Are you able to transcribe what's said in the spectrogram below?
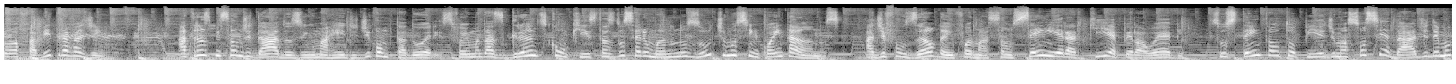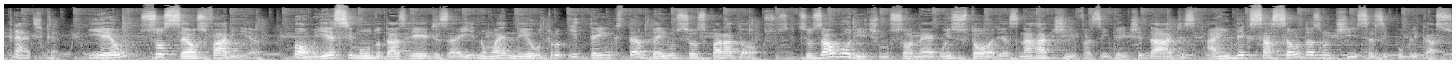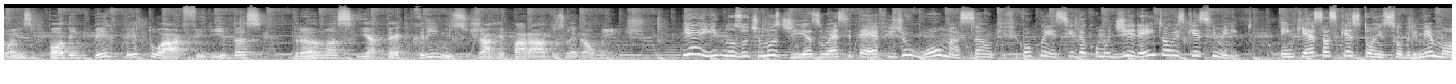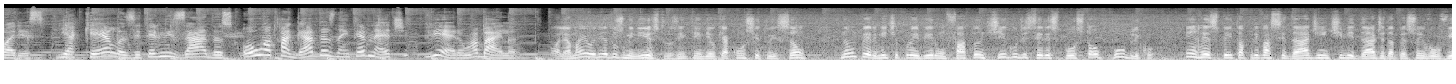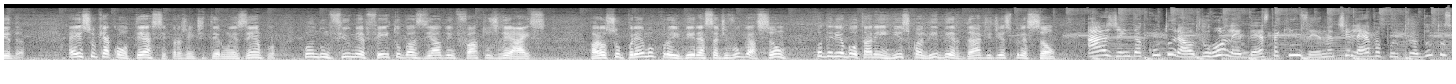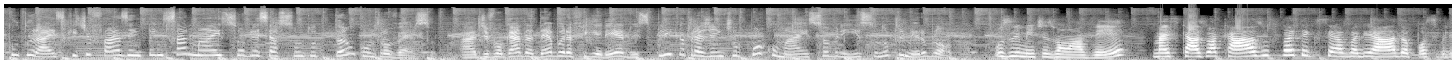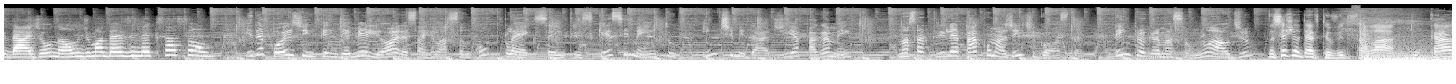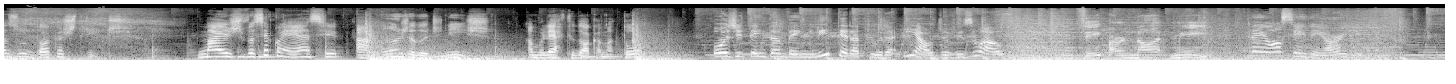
sou a Fabi Travagin. A transmissão de dados em uma rede de computadores foi uma das grandes conquistas do ser humano nos últimos 50 anos. A difusão da informação sem hierarquia pela web sustenta a utopia de uma sociedade democrática. E eu sou Celso Faria. Bom, e esse mundo das redes aí não é neutro e tem também os seus paradoxos. Se os algoritmos só negam histórias, narrativas e identidades, a indexação das notícias e publicações podem perpetuar feridas, dramas e até crimes já reparados legalmente. E aí, nos últimos dias, o STF julgou uma ação que ficou conhecida como direito ao esquecimento, em que essas questões sobre memórias e aquelas eternizadas ou apagadas na internet vieram à baila. Olha, a maioria dos ministros entendeu que a Constituição não permite proibir um fato antigo de ser exposto ao público, em respeito à privacidade e intimidade da pessoa envolvida. É isso que acontece, para a gente ter um exemplo, quando um filme é feito baseado em fatos reais. Para o Supremo, proibir essa divulgação poderia botar em risco a liberdade de expressão. A agenda cultural do rolê desta quinzena te leva por produtos culturais que te fazem pensar mais sobre esse assunto tão controverso. A advogada Débora Figueiredo explica pra gente um pouco mais sobre isso no primeiro bloco. Os limites vão haver, mas caso a caso vai ter que ser avaliada a possibilidade ou não de uma desindexação. E depois de entender melhor essa relação complexa entre esquecimento, intimidade e apagamento, nossa trilha tá como a gente gosta. Tem programação no áudio. Você já deve ter ouvido falar do caso Doca Street. Mas você conhece a Ângela Diniz, a mulher que o Doca matou? Hoje tem também literatura e audiovisual. They are not me. They all say they are you.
